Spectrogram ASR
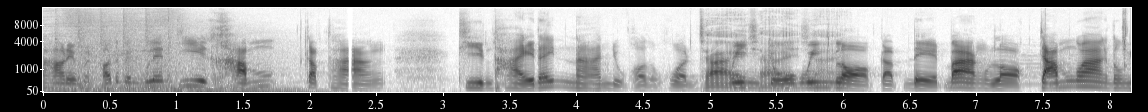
ราวเนี่ยเหมือนเขาจะเป็นผู้เล่นที่ค้ำกับทางทีมไทยได้นานอยู่พอสมควรใช่วิ่งใช่โจ๊กใช่วิ่งหลอกกับเดทบ้างหลอกจ้ำบ้างตรงนี้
